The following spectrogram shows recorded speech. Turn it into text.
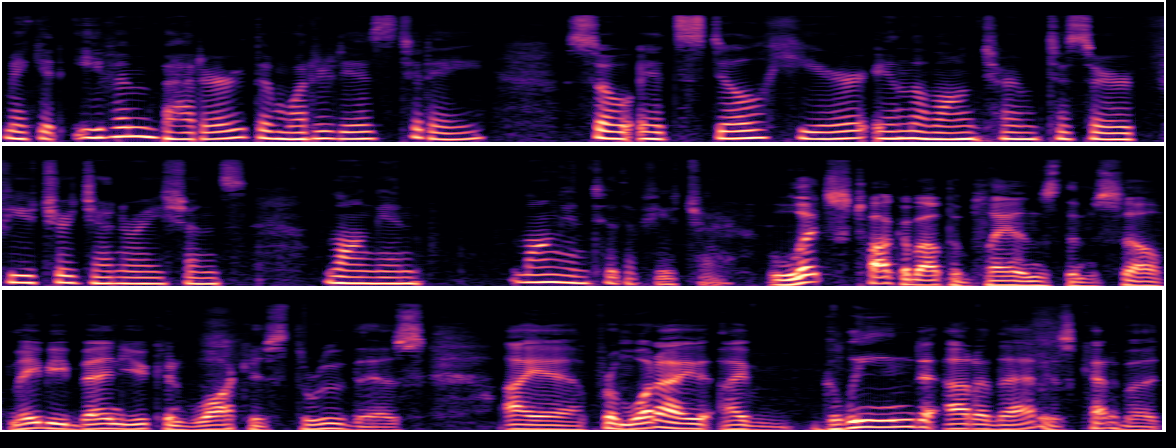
make it even better than what it is today, so it's still here in the long term to serve future generations long in long into the future. Let's talk about the plans themselves. Maybe Ben, you can walk us through this. I, uh, from what I, have gleaned out of that, is kind of a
